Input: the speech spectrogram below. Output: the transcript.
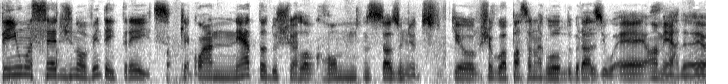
Tem uma série de 93 que é com a neta do Sherlock Holmes nos Estados Unidos, que eu- chegou a passar na Globo do Brasil. É uma merda. É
